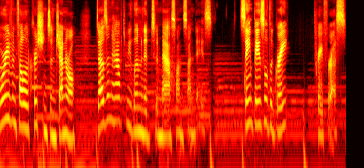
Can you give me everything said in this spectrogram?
or even fellow Christians in general, doesn't have to be limited to Mass on Sundays. St. Basil the Great, pray for us.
